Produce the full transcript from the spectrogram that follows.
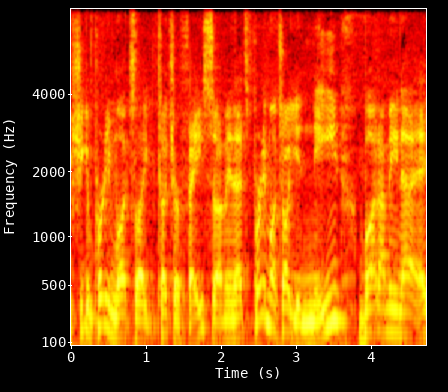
she can pretty much like touch her face. So I mean, that's pretty much all you need. But I mean, uh,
